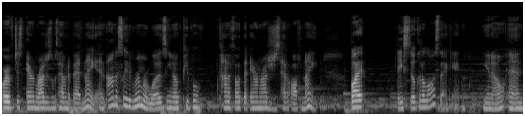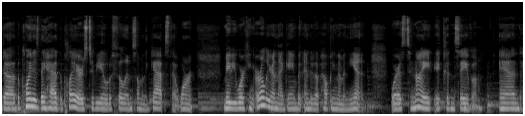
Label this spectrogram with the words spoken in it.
or if just Aaron Rodgers was having a bad night. And honestly, the rumor was, you know, people kind of thought that Aaron Rodgers just had an off night, but they still could have lost that game, you know. And uh, the point is, they had the players to be able to fill in some of the gaps that weren't maybe working earlier in that game, but ended up helping them in the end. Whereas tonight, it couldn't save them, and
